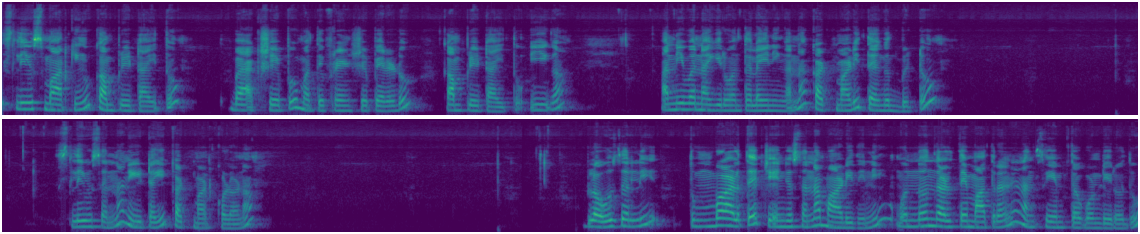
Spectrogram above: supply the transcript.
ಸ್ಲೀವ್ಸ್ ಮಾರ್ಕಿಂಗು ಕಂಪ್ಲೀಟ್ ಆಯಿತು. ಬ್ಯಾಕ್ ಶೇಪು ಮತ್ತು ಫ್ರಂಟ್ ಶೇಪ್ ಎರಡು ಕಂಪ್ಲೀಟ್ ಆಯಿತು. ಈಗ ಅನ್ಇವನ್ ಆಗಿರುವಂಥ ಲೈನಿಂಗನ್ನು ಕಟ್ ಮಾಡಿ ತೆಗೆದುಬಿಟ್ಟು ಸ್ಲೀವ್ಸನ್ನು ನೀಟಾಗಿ ಕಟ್ ಮಾಡ್ಕೊಳ್ಳೋಣ. ಬ್ಲೌಸಲ್ಲಿ ತುಂಬ ಅಳತೆ ಚೇಂಜಸನ್ನು ಮಾಡಿದ್ದೀನಿ. ಒಂದೊಂದು ಅಳತೆ ಮಾತ್ರ ನಾನು ಸೇಮ್ ತಗೊಂಡಿರೋದು.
